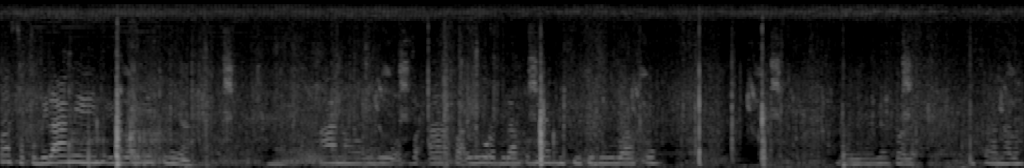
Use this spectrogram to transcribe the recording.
Pas aku bilangi ibu Arifin ya. Anu ibu Pak, ah, Pak Lurah bilang aku biar di situ dulu aku. Bilangnya kalau di sana lah.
